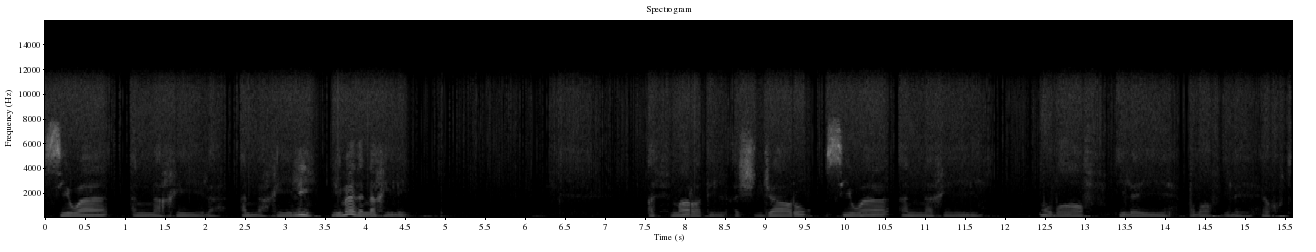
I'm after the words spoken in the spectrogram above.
سوى النخيلة. النخيلي. لماذا النخيلي؟ أثمرت الأشجار سوى النخيل مضاف إليه. مضاف إليه. heel goed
